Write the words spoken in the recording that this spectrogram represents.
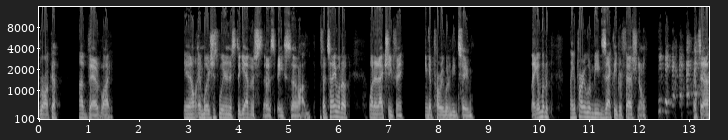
rock up, there like you know, and we're just winning this together, so to speak. So uh, if I tell you what I what I'd actually think, I think it probably wouldn't be too like it would like it probably wouldn't be exactly professional. But uh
